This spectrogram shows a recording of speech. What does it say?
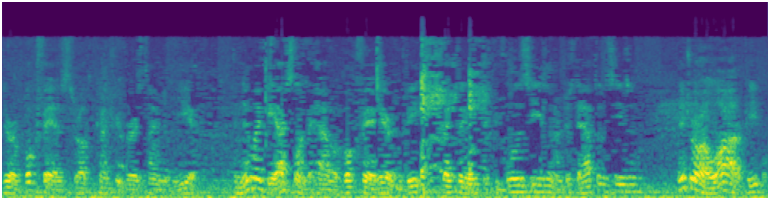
there are book fairs throughout the country various times of the year. And it might be excellent to have a book fair here at the beach, especially just before the season or just after the season. They draw a lot of people.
